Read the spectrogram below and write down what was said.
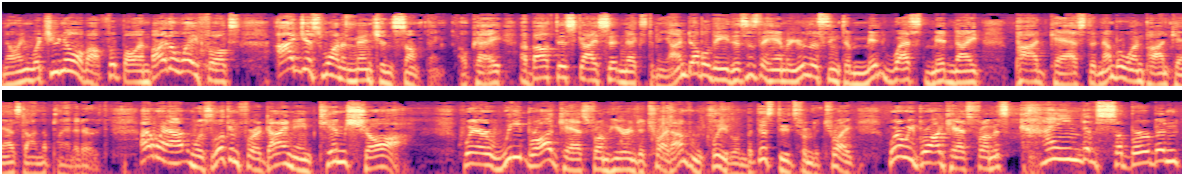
Knowing what you know about football. And by the way, folks, I just want to mention something, okay, about this guy sitting next to me. I'm Double D. This is The Hammer. You're listening to Midwest Midnight Podcast, the number one podcast on the planet Earth. I went out and was looking for a guy named Tim Shaw where we broadcast from here in Detroit. I'm from Cleveland, but this dude's from Detroit. Where we broadcast from is kind of suburban,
